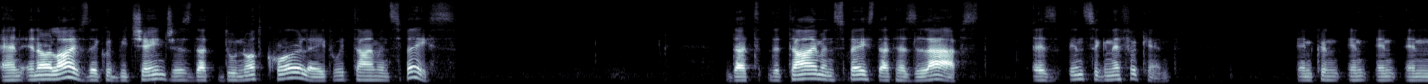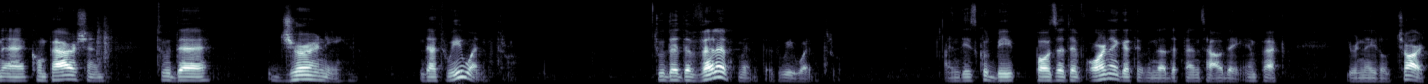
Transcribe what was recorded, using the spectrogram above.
And in our lives, there could be changes that do not correlate with time and space that the time and space that has lapsed is insignificant in, in, in, in uh, comparison to the journey that we went through, to the development that we went through. And these could be positive or negative, and that depends how they impact your natal chart.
